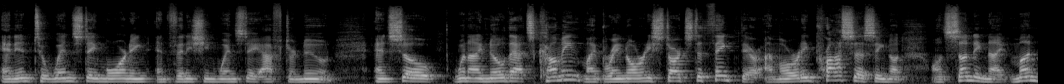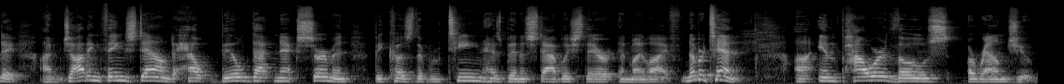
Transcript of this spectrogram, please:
and into Wednesday morning and finishing Wednesday afternoon. And so when I know that's coming, my brain already starts to think there. I'm already processing on, on Sunday night, Monday. I'm jotting things down to help build that next sermon because the routine has been established there in my life. Number 10, uh, empower those around you.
